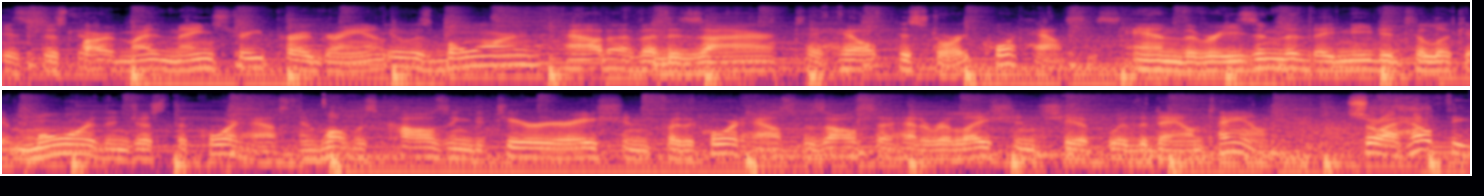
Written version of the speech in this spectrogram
is just part of my Main Street program. It was born out of a desire to help historic courthouses. And the reason that they needed to look at more than just the courthouse and what was causing deterioration for the courthouse was also had a relationship with the downtown. So a healthy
